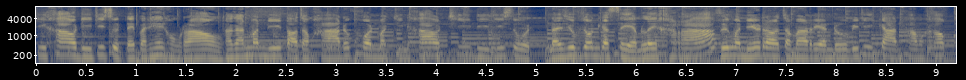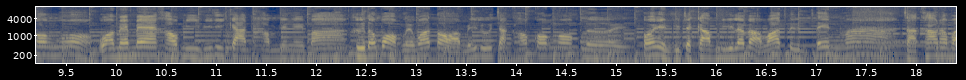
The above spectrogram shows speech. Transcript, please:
ที่ข้าวดีที่สุดในประเทศของเราถ้างั้นวันนี้ต่อจะพาทุกคนมากินข้าวที่ดีที่สุด ในชุมชนเกษมเลยครับ ซึ่งวันนี้เราจะมาเรียนรู้วิธีการทำข้าวกล้องงอกว่าแม่แม่ๆเขามีวิธีการทำยังไงบ้าง คือต้องบอกเลยว่าต่อไม่รู้จักข้าวกล้องงอกเลยเพราะเห็นกิจกรรมนี้แล้วแบบว่าตื่นเต้นมาก จากข้าวธรรม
